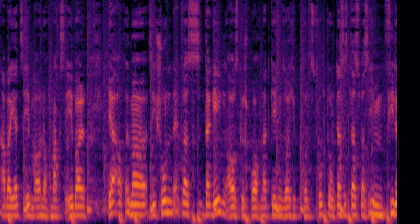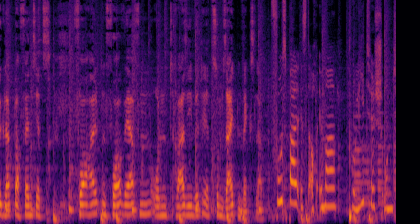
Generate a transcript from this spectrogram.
aber jetzt eben auch noch Max Eberl, der auch immer sich schon etwas dagegen ausgesprochen hat, gegen solche Konstrukte. Und das ist das, was ihm viele Gladbach-Fans jetzt vorhalten, vorwerfen und quasi wird er jetzt zum Seitenwechsler. Fußball ist auch immer politisch und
